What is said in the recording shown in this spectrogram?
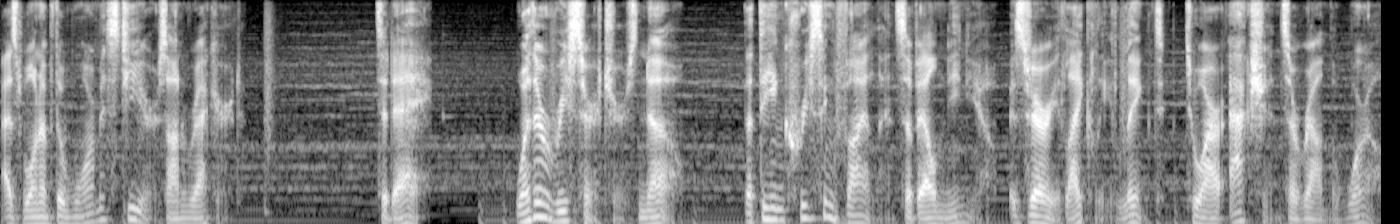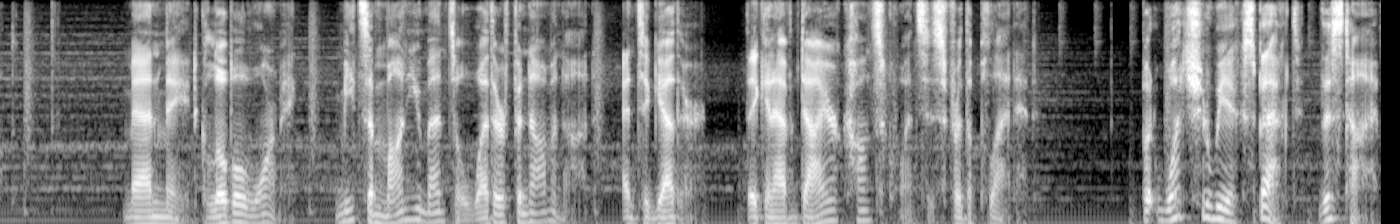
as one of the warmest years on record. Today, weather researchers know that the increasing violence of El Nino is very likely linked to our actions around the world. Man-made global warming meets a monumental weather phenomenon, and together, they can have dire consequences for the planet. But what should we expect this time?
